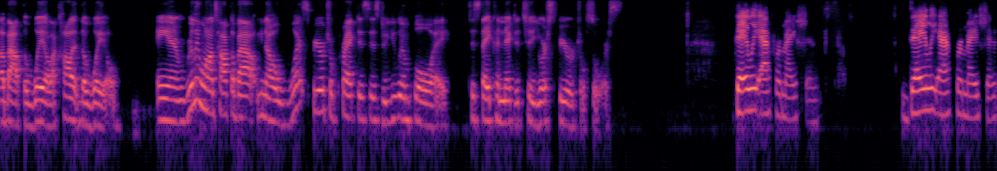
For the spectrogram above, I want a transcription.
about the well. I call it the well. And really want to talk about, you know, what spiritual practices do you employ to stay connected to your spiritual source? Daily affirmations. Daily affirmations.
